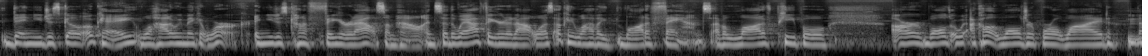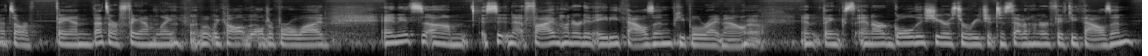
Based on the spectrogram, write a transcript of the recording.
then you just go, okay, well, how do we make it work? And you just kind of figure it out somehow. And so the way I figured it out was, okay, well, I have a lot of fans. I have a lot of people our Waldrup, I call it Waldrup Worldwide. Mm-hmm. That's our fan. That's our family. what we call it, Waldrup Worldwide, and it's um, sitting at five hundred and eighty thousand people right now. Wow. And thanks. And our goal this year is to reach it to seven hundred fifty thousand.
